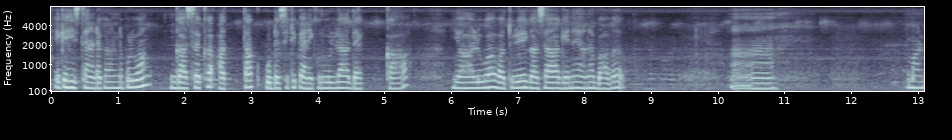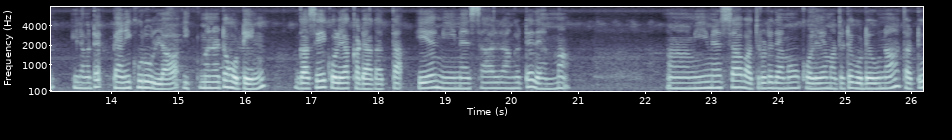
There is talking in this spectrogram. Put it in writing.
ඒක හිස් තැනට ගන්න පුළුවන් ගසක අත්තක් උඩ සිටි පැණිකුරුල්ලා දැක්කා යාළුවා වතුරේ ගසාගෙන යන බව ඊළඟට පැණිකුරුල්ලා ඉක්මනට හොටෙන් ගසේ කොළයක් කඩාගත්තා. එය මීමැස්සා ළඟට දැම්මා. මීමැස්සා වතුරට දැමූ කොළය මතට ගොඩ වුණා තටු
